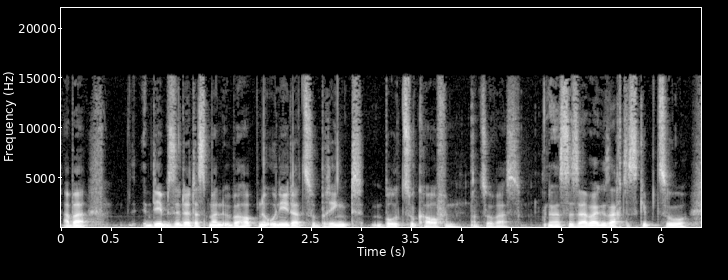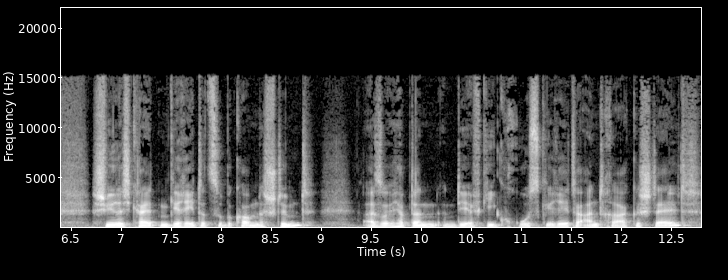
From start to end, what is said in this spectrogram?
Aber in dem Sinne, dass man überhaupt eine Uni dazu bringt, ein Boot zu kaufen und sowas. Du hast du selber gesagt, es gibt so Schwierigkeiten, Geräte zu bekommen. Das stimmt. Also ich habe dann einen DFG-Großgeräteantrag gestellt,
